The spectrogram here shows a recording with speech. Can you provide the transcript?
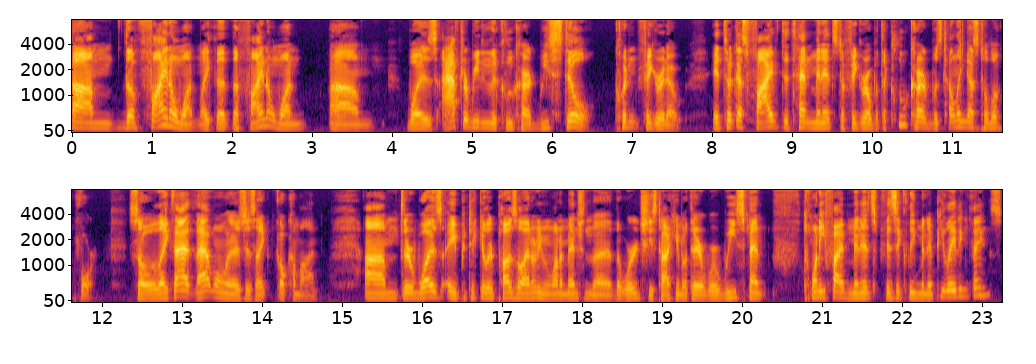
um the final one like the the final one um was after reading the clue card we still couldn't figure it out it took us five to ten minutes to figure out what the clue card was telling us to look for so like that that one was just like oh come on um there was a particular puzzle i don't even want to mention the the word she's talking about there where we spent 25 minutes physically manipulating things.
